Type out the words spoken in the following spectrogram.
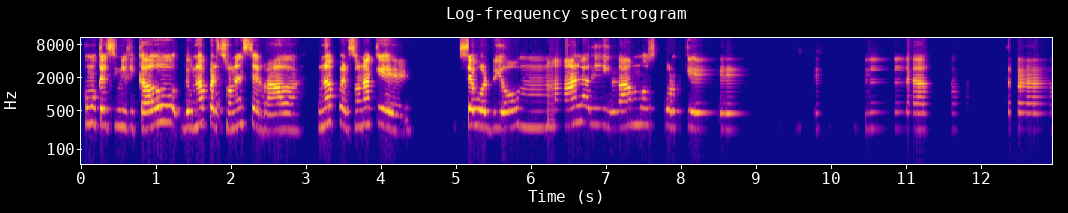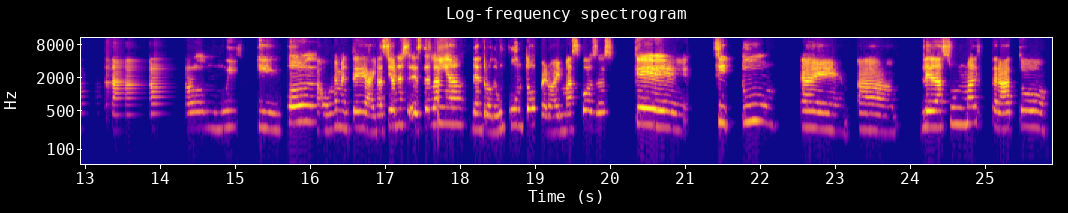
como que el significado de una persona encerrada, una persona que se volvió mala, digamos, porque la trataron muy y obviamente hay naciones, esta es la mía dentro de un punto, pero hay más cosas que si tú eh, le das un maltrato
